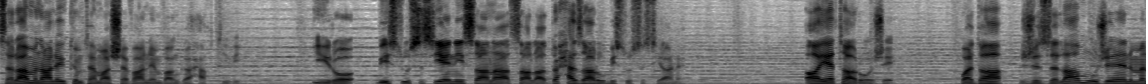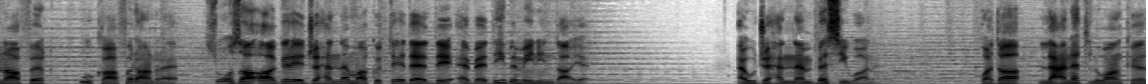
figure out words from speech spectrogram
سلام علیکم تماشاوان بانگا حق تی وی ایرو 23 نیسان سال 2023 یانه. آیت روزه خدا جزلا موجن منافق او کافران ره سوزا آگر جهنم کته ده دی ابدی بمینین دایه. او جهنم بسی وانه. لعنت لوان کر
